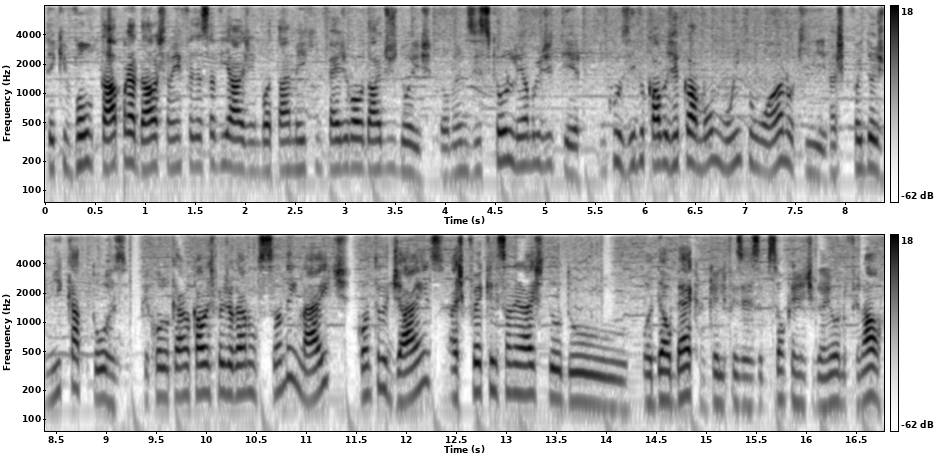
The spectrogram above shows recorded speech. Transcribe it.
ter que voltar para Dallas também fazer essa viagem, botar meio que em pé de igualdade os dois. Pelo menos isso que eu lembro de ter. Inclusive o Cowboys reclamou muito um ano que acho que foi 2014, porque colocaram o Cowboys para jogar num Sunday Night contra o Giants. Acho que foi aquele Sunday Night do, do Odell Beckham que ele fez a recepção que a gente ganhou no final.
